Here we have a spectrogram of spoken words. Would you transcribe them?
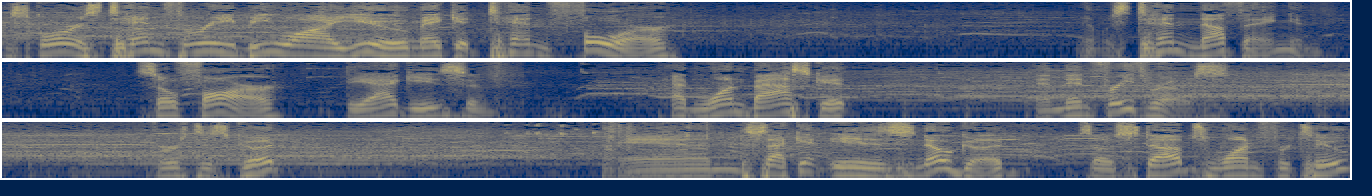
The score is 10 3 BYU, make it 10 4. It was 10 0, and so far, the Aggies have had one basket and then free throws. First is good, and the second is no good. So Stubbs, one for two.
